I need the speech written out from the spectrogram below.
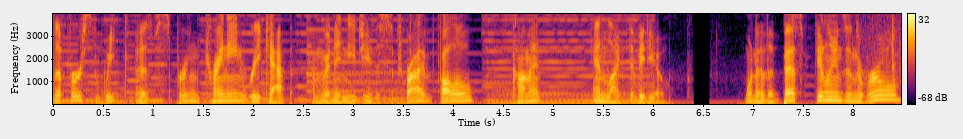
the first week of spring training recap. I'm going to need you to subscribe, follow, comment, and like the video. One of the best feelings in the world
